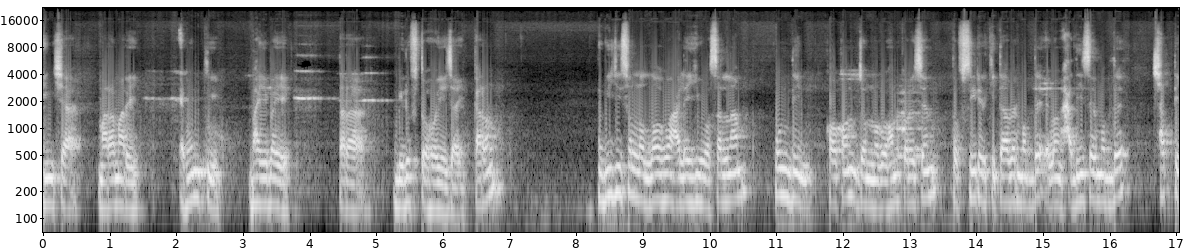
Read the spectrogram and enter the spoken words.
হিংসা, মারামারি এমনকি ভাইয়ে ভাইয়ে তারা বিলুপ্ত হয়ে যায়। কারণ নবীজি সাল্লাহ আলহি ওয়াসাল্লাম কোন দিন কখন জন্মগ্রহণ করেছেন? তফসিরের কিতাবের মধ্যে এবং হাদিসের মধ্যে সাতটি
